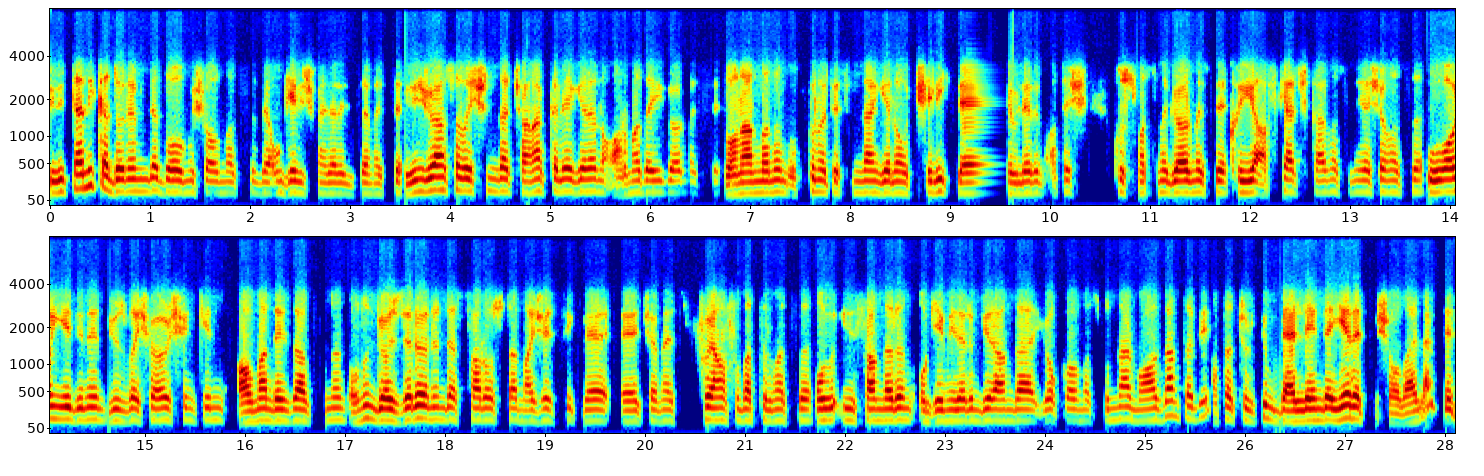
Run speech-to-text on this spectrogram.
Britannica döneminde doğmuş olması ve o gelişmeleri izlemesi, Birinci Dünya Savaşı'nda Çanakkale'ye gelen armadayı görmesi, donanmanın ufkun ötesinden gelen o çelik devlerin ateş kusmasını görmesi, kıyı asker çıkarmasını yaşaması, U-17'nin Yüzbaşı Hörsching'in Alman denizaltısının onun gözleri önünde Saros'ta Majestic ve e, HMS Triumph'ı batırması, o insanların, o gemilerin bir anda yok olması bunlar muazzam tabii Atatürk'ün belleğinde yer etmiş olaylar ve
